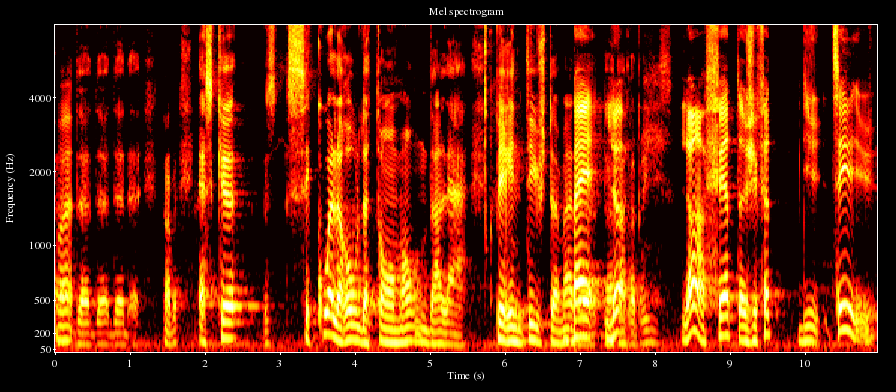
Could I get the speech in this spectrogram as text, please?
Ouais. de, de, de- de- Est-ce que... C'est quoi le rôle de ton monde dans la pérennité, justement, de- Ben, de, là- l'entreprise? Là, en fait, j'ai fait. Tu sais,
